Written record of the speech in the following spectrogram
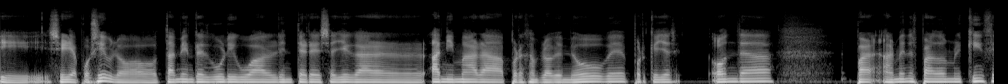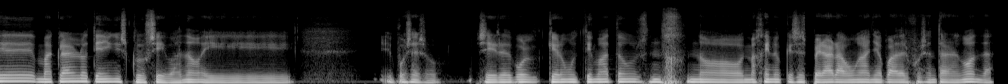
y sería posible. O también Red Bull igual le interesa llegar a animar a, por ejemplo, a BMW, porque ya Honda, al menos para 2015, McLaren lo tienen exclusiva, ¿no? Y, y pues eso. Si Red Bull quiere un ultimátum, no, imagino que se esperara un año para después entrar en Honda.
